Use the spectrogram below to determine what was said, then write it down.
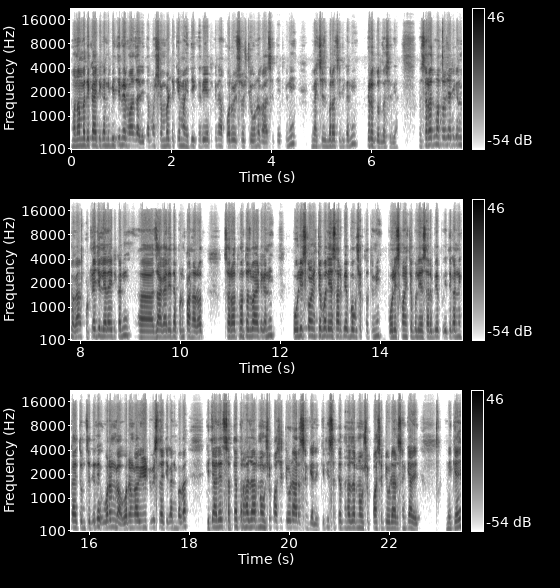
मनामध्ये काही ठिकाणी भीती निर्माण झाली त्यामुळे शंभर टक्के माहिती खरी या ठिकाणी अपार विश्वास ठेवू नका असं त्या ठिकाणी मॅचेस बऱ्याच ठिकाणी फिरत होत लक्षात घ्या. सर्वात महत्त्वाच्या ठिकाणी बघा कुठल्या जिल्ह्याला या ठिकाणी जागा आली आपण पाहणार आहोत. सर्वात महत्वाचं बघा या ठिकाणी पोलीस कॉन्स्टेबल एसआरपीएफ बघू शकता तुम्ही. पोलीस कॉन्स्टेबल एसआरपीएफ या ठिकाणी काय तुमचे दिले वरणगाव. वरणगाव युनिट वीस या ठिकाणी बघा किती आले सत्याहत्तर हजार नऊशे पासष्ट एवढे आरसंख्या आले किती? सत्याहत्तर हजार नऊशे पासष्ट एवढे आरसंख्या आले आणि काय?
